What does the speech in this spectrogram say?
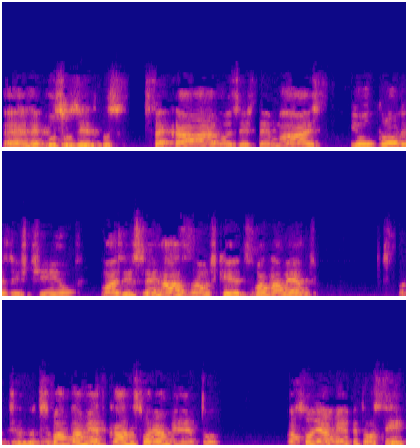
é, recursos hídricos secaram, existem mais, e outrora existiam, mas isso em razão de quê? Desmatamento. Desmatamento, caso assoreamento, assoreamento. Então, assim,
